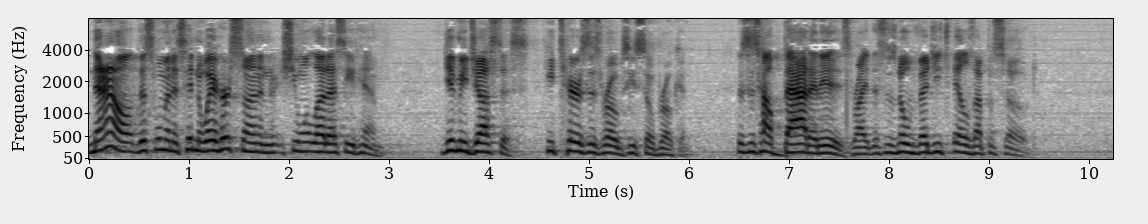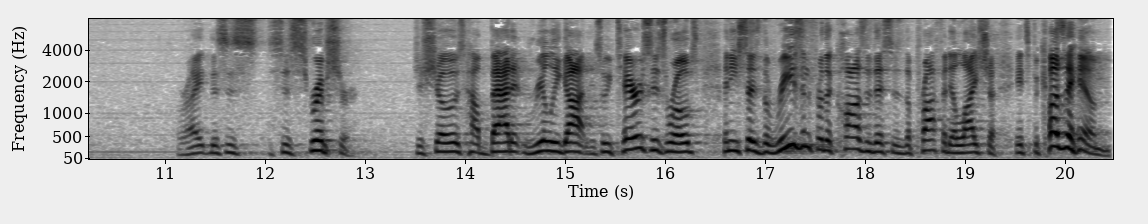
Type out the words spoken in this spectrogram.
now this woman has hidden away her son and she won't let us eat him. Give me justice. He tears his robes. He's so broken. This is how bad it is, right? This is no Veggie Tales episode. Right? This is, this is scripture. Just shows how bad it really got. So he tears his robes and he says, The reason for the cause of this is the prophet Elisha. It's because of him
